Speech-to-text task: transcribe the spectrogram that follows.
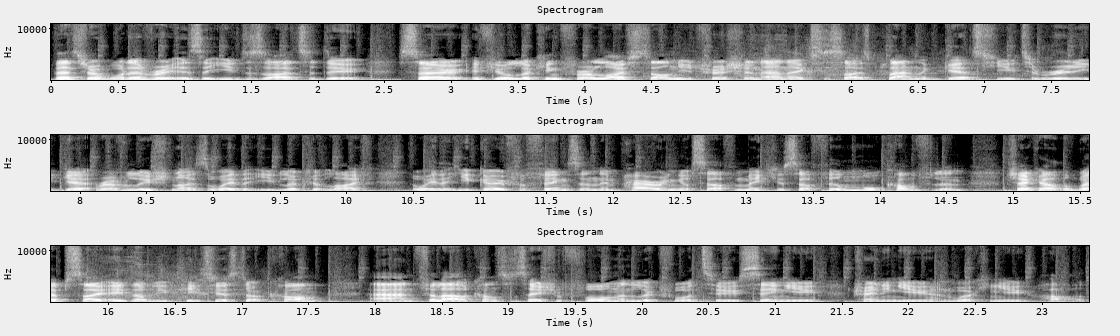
better at whatever it is that you desire to do. So if you're looking for a lifestyle nutrition and exercise plan that gets you to really get revolutionize the way that you look at life, the way that you go for things and empowering yourself and make yourself feel more confident, check out the website awpts.com and fill out a consultation form and look forward to seeing you, training you and working you hard.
